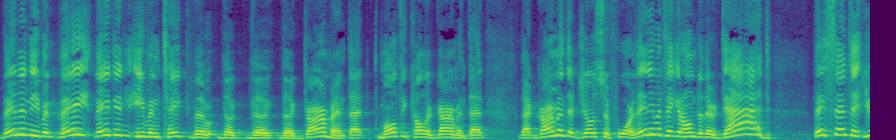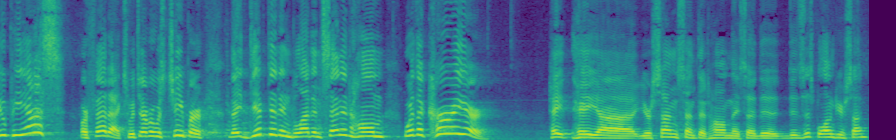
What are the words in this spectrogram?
They didn't even they they didn't even take the the the, the garment, that multicolored garment, that that garment that Joseph wore. They didn't even take it home to their dad. They sent it UPS or FedEx, whichever was cheaper. They dipped it in blood and sent it home with a courier. Hey, hey, uh, your son sent it home. They said, uh, Does this belong to your son?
